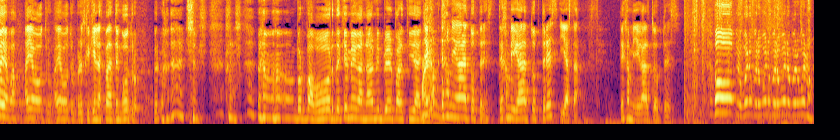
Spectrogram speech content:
allá va, allá va otro, allá va otro. Pero es que aquí en la espada tengo otro. Pero. Por favor, déjeme ganar mi primera partida. Déjame, déjame llegar al top 3. Déjame llegar al top 3 y ya está. Déjame llegar al top 3. ¡Oh! Pero bueno, pero bueno, pero bueno, pero bueno.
